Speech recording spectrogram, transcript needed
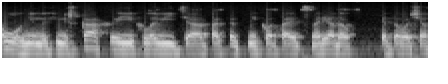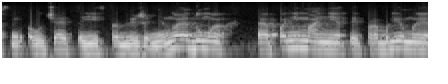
огненных мешках и их ловить, а так как не хватает снарядов, этого сейчас не получается, есть продвижение. Но я думаю, э, понимание этой проблемы,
